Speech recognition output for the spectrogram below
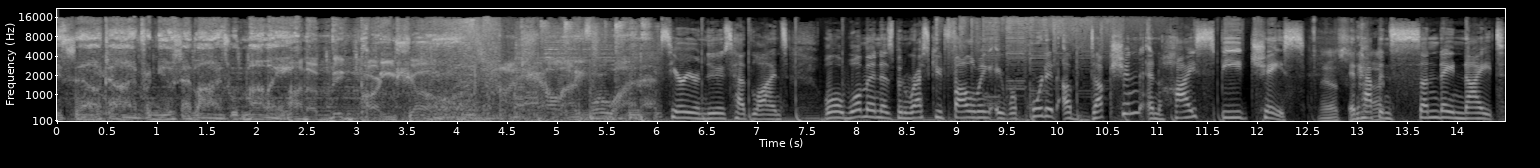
It's now time for news headlines with Molly on the Big Party Show on Channel 941. Here are your news headlines. Well, a woman has been rescued following a reported abduction and high speed chase. That's it not- happened Sunday night.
